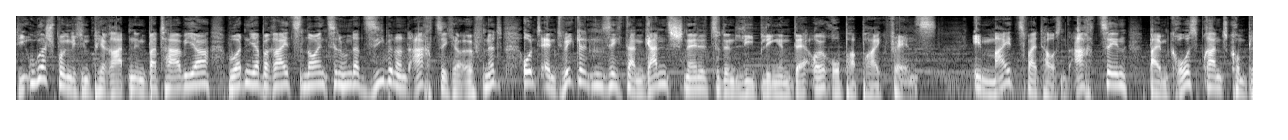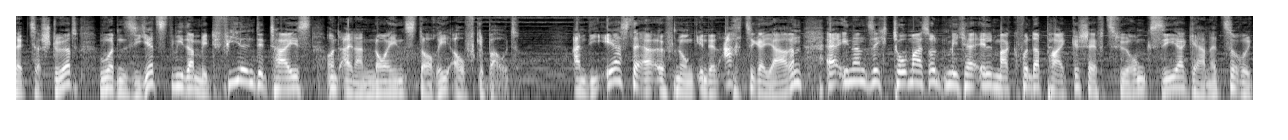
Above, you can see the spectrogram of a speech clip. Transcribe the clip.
Die ursprünglichen Piraten in Batavia wurden ja bereits 1987 eröffnet und entwickelten sich dann ganz schnell zu den Lieblingen der Europapark-Fans. Im Mai 2018, beim Großbrand komplett zerstört, wurden sie jetzt wieder mit vielen Details und einer neuen Story aufgebaut. An die erste Eröffnung in den 80er Jahren erinnern sich Thomas und Michael Mack von der Park-Geschäftsführung sehr gerne zurück.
